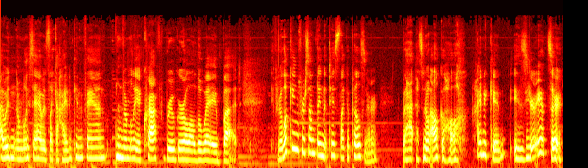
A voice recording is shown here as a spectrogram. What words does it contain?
I wouldn't normally say I was like a Heineken fan, normally a craft brew girl all the way, but if you're looking for something that tastes like a Pilsner but has no alcohol, Heineken is your answer.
